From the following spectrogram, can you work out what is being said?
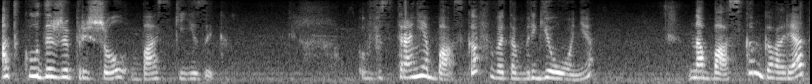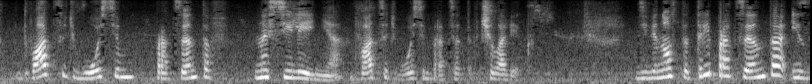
откуда же пришел баскский язык. В стране басков, в этом регионе, на баском говорят 28% населения, 28% человек. 93% из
